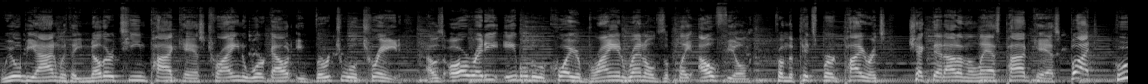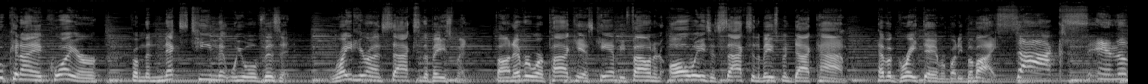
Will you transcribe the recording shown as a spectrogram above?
We will be on with another team podcast trying to work out a virtual trade. I was already able to acquire Bryan Reynolds to play outfield from the Pittsburgh Pirates. Check that out on the last podcast. But who can I acquire from the next team that we will visit? Right here on Sox in the Basement. Found everywhere podcasts can be found and always at soxinthebasement.com. Have a great day, everybody. Bye bye. Sox in the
